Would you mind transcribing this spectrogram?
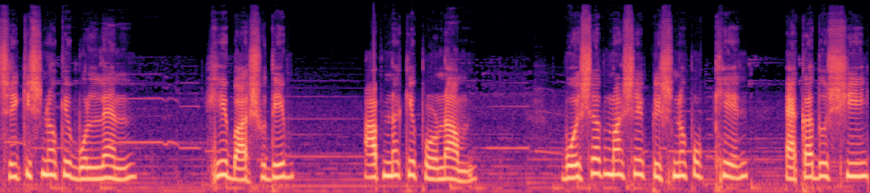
শ্রীকৃষ্ণকে বললেন, হে বাসুদেব, আপনাকে প্রণাম। বৈশাখ মাসে কৃষ্ণপক্ষের একাদশী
